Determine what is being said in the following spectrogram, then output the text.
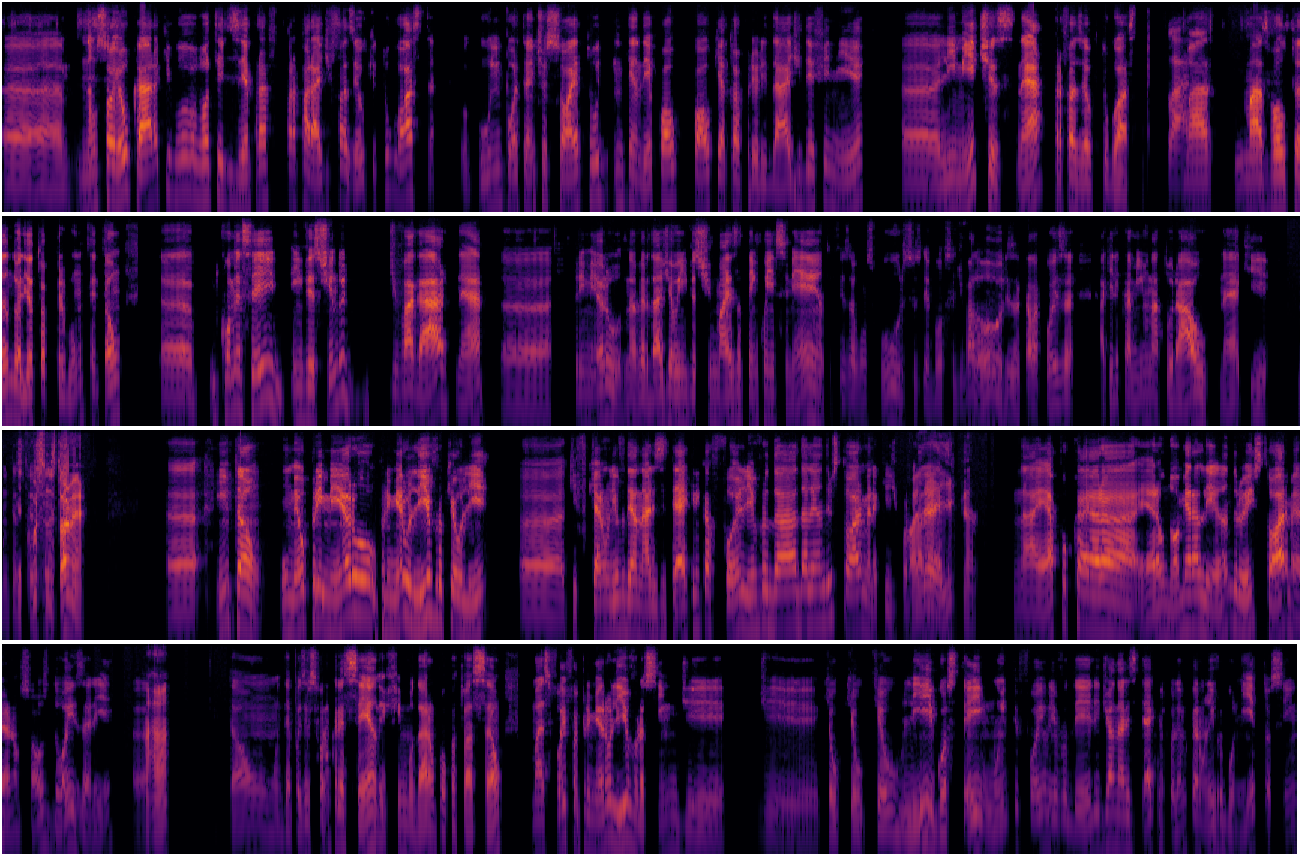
Uh, não sou eu o cara que vou, vou te dizer para parar de fazer o que tu gosta. O, o, importante só é tu entender qual, qual que é a tua prioridade e definir uh, limites, né, para fazer o que tu gosta. Claro. Mas, mas voltando ali à tua pergunta, então uh, comecei investindo devagar, né? Uh, primeiro, na verdade, eu investi mais até em conhecimento, fiz alguns cursos de bolsa de valores, aquela coisa, aquele caminho natural, né? Que muitas pessoas. Curso no Stormer? Uh, então, o meu primeiro, o primeiro livro que eu li, uh, que, que, era um livro de análise técnica, foi o livro da, da Leandro Stormer, aqui de Porto Olha aí, cara. Na época era, era o nome era Leandro e Stormer, eram só os dois ali. Uh, uhum. Então, depois eles foram crescendo, enfim, mudaram um pouco a atuação, mas foi foi o primeiro livro assim de de que eu, que, eu, que eu li, gostei muito, e foi o livro dele de análise técnica. Eu lembro que era um livro bonito, assim, uh,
